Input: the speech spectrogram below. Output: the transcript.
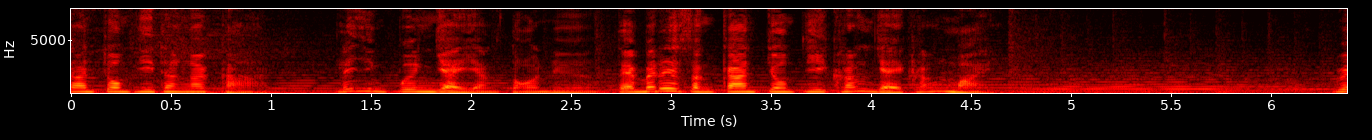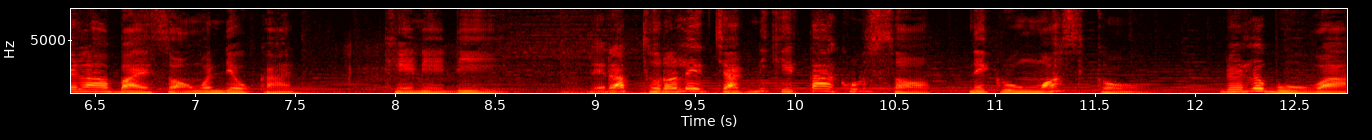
การโจมตีทางอากาศ และยิงปืนใหญ่อย่างต่อเนื่อง แต่ไม่ได้สั่งการโจมตีครั้งใหญ่ครั้งใหม่ เวลาบ่ายสองวันเดียวกัน เคเนดี ได้รับโทรเลขจากนิกิต้าครุซอฟในกรุงมอสโก โดยระบุว่า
